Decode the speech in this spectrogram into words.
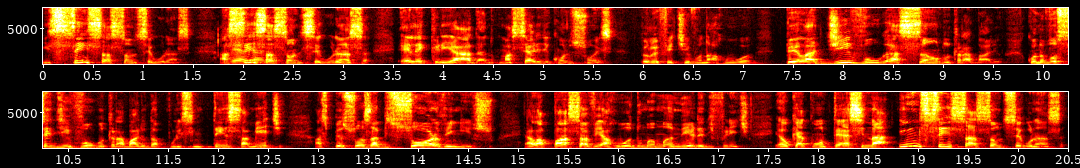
e sensação de segurança. A Verdade. sensação de segurança, ela é criada com uma série de condições, pelo efetivo na rua, pela divulgação do trabalho. Quando você divulga o trabalho da polícia intensamente, as pessoas absorvem isso. Ela passa a ver a rua de uma maneira diferente. É o que acontece na insensação de segurança.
